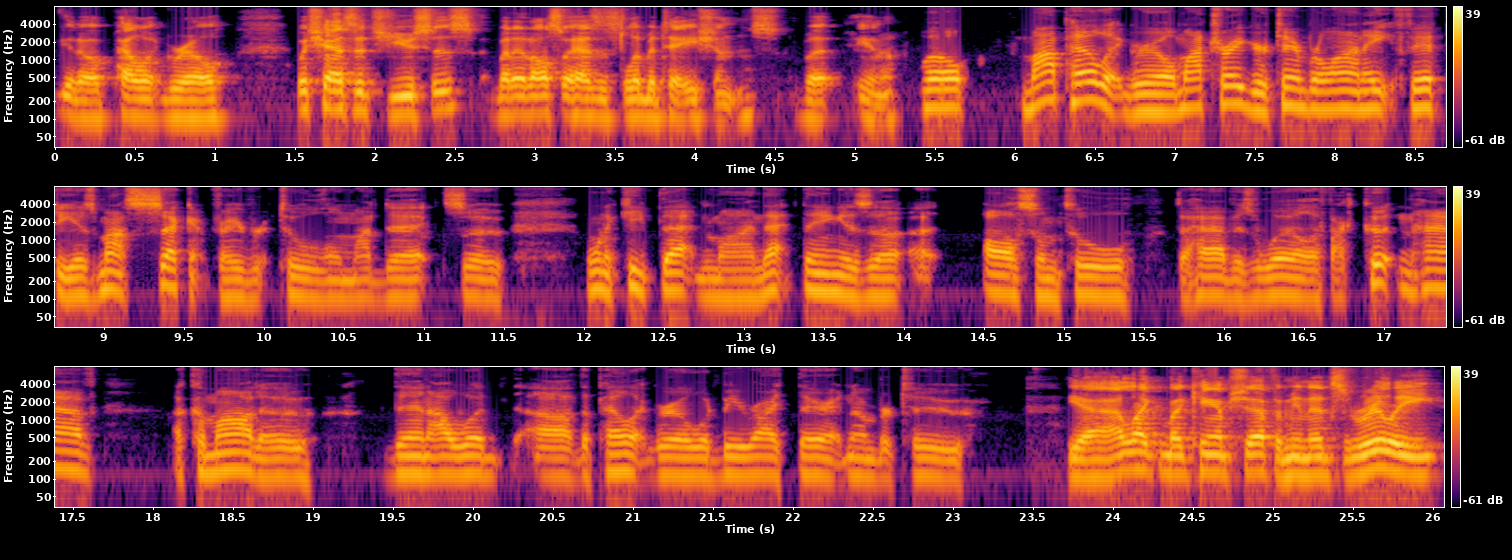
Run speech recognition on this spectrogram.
you know a pellet grill, which has its uses, but it also has its limitations. But you know, well, my pellet grill, my Traeger Timberline 850 is my second favorite tool on my deck. So I want to keep that in mind. That thing is a, a awesome tool to have as well. If I couldn't have a Kamado, then I would uh, the pellet grill would be right there at number two. Yeah, I like my Camp Chef. I mean, it's really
